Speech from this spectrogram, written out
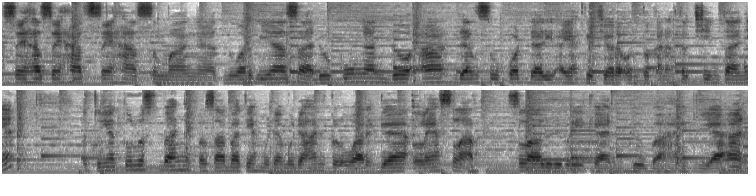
sehat-sehat sehat semangat luar biasa dukungan doa dan support dari ayah Kejora untuk anak tercintanya Tentunya tulus banget persahabat ya mudah-mudahan keluarga Leslar selalu diberikan kebahagiaan.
